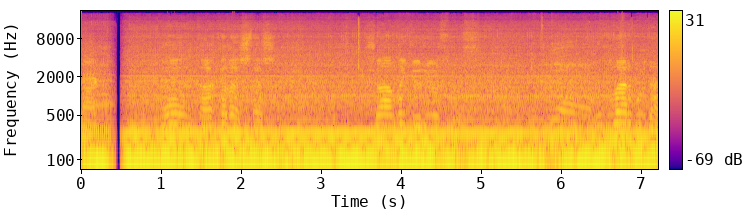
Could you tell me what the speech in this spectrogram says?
sakin. Evet arkadaşlar. Şu anda görüyorsunuz. Bunlar burada.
